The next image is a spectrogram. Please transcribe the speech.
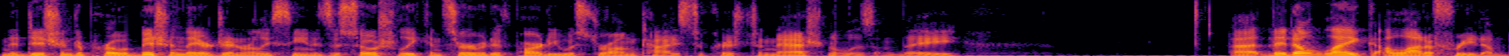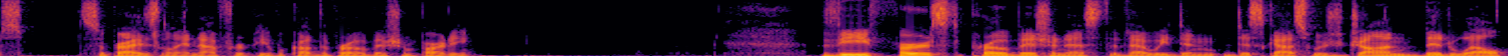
In addition to Prohibition, they are generally seen as a socially conservative party with strong ties to Christian nationalism. They uh, they don't like a lot of freedoms, surprisingly enough, for people called the Prohibition Party. The first prohibitionist that we didn't discuss was John Bidwell.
